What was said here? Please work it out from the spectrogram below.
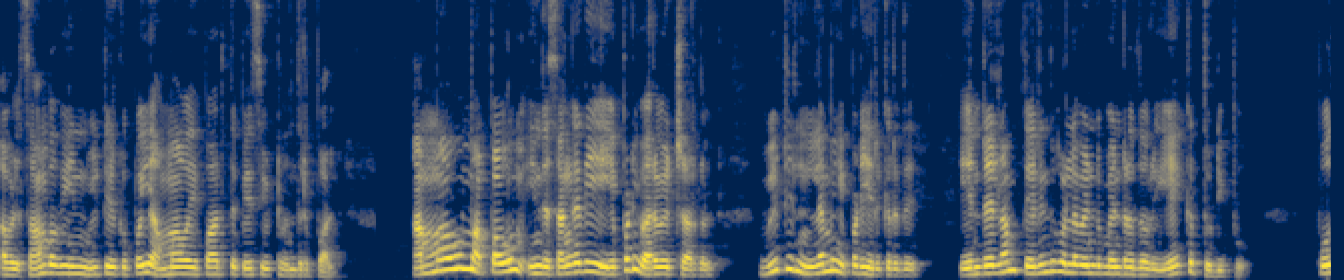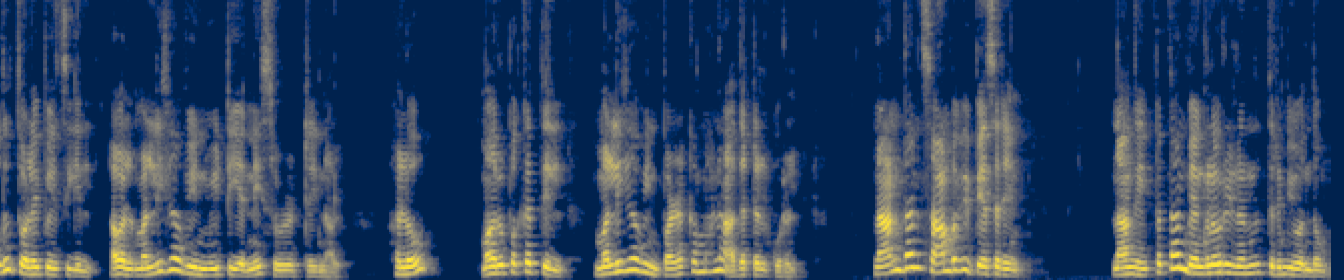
அவள் சாம்பவியின் வீட்டிற்கு போய் அம்மாவை பார்த்து பேசிவிட்டு வந்திருப்பாள். அம்மாவும் அப்பாவும் இந்த சங்கதியை எப்படி வரவேற்றார்கள்? வீட்டில் நிலைமை எப்படி இருக்கிறது? என்றெல்லாம் தெரிந்து கொள்ள வேண்டும் என்றதொரு ஏக்கத் துடிப்பு. பொது தொலைபேசியில் அவள் மல்லிகாவின் வீட்டு எண்ணை சுழற்றினாள். ஹலோ மறுபக்கத்தில் மல்லிகாவின் பழக்கமான அதட்டல் குரல். நான் தான் சாம்பவி பேசுகிறேன் நாங்கள் இப்பத்தான் பெங்களூரிலிருந்து திரும்பி வந்தோம்.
